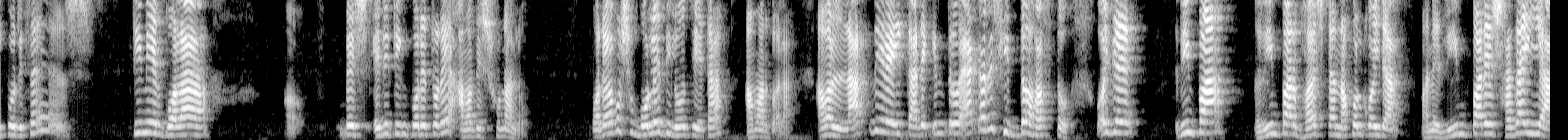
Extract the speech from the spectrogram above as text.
ই করেছে, টিনের গলা বেশ এডিটিং করে টোরে আমাদের শোনালো। পরে অবশ্য বলে দিল যে এটা আমার গলা। আমার লাতনির এই কাজে কিন্তু একেবারে সিদ্ধ হস্ত। ওই যে রিম্পা, রিম্পার ভয়েসটা নকল কইরা মানে রিম্পারে সাজাইয়া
